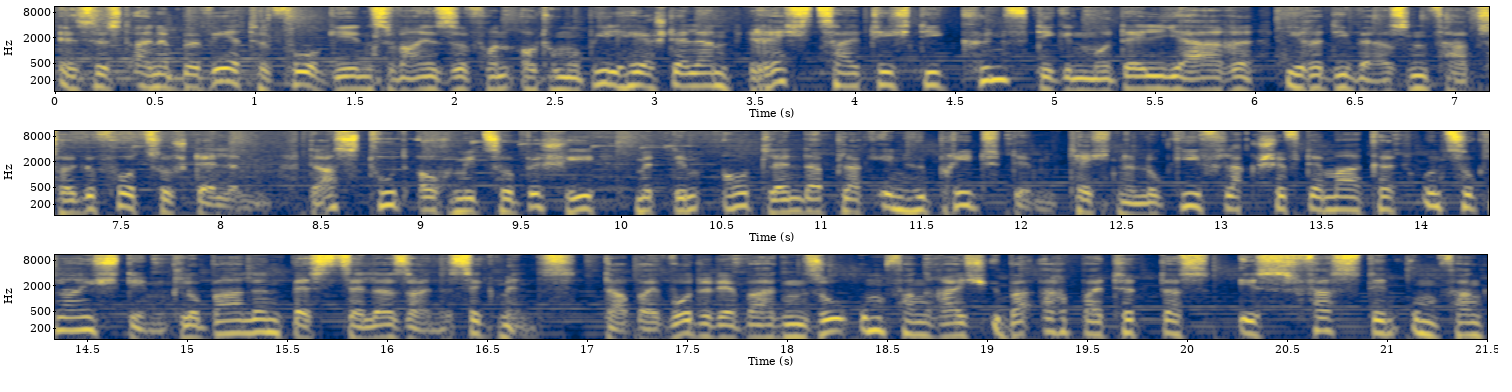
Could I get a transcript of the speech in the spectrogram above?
Es ist eine bewährte Vorgehensweise von Automobilherstellern, rechtzeitig die künftigen Modelljahre ihrer diversen Fahrzeuge vorzustellen. Das tut auch Mitsubishi mit dem Outlander Plug-in Hybrid, dem Technologieflaggschiff der Marke und zugleich dem globalen Bestseller seines Segments. Dabei wurde der Wagen so umfangreich überarbeitet, dass es fast den Umfang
